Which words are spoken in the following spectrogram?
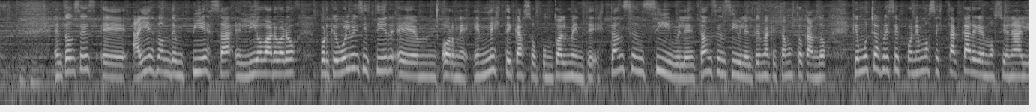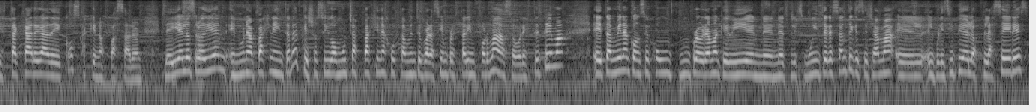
Entonces, eh, ahí es donde empieza el lío bárbaro, porque vuelvo a insistir, eh, Orne, en este caso puntualmente, es tan sensible, tan sensible el tema que estamos tocando, que muchas veces ponemos esta carga emocional y esta carga de cosas que nos pasaron. Leía el otro día en, en una página de internet, que yo sigo muchas páginas justamente para siempre estar informada sobre este tema, eh, también aconsejo un, un programa que vi en, Netflix muy interesante que se llama El, el principio de los placeres,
